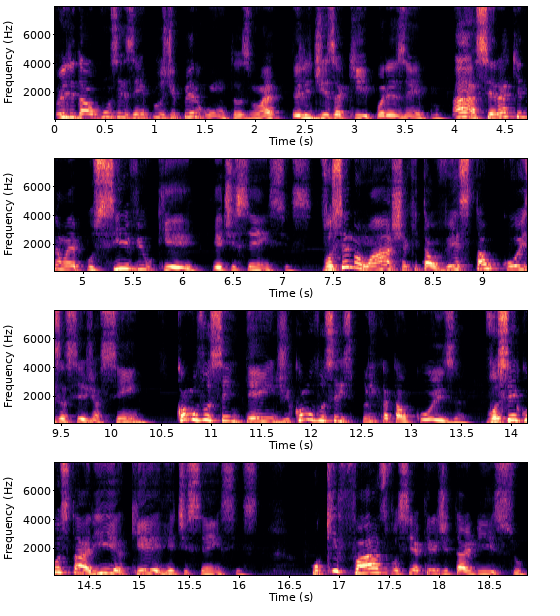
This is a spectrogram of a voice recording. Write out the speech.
Ele dá alguns exemplos de perguntas, não é? Ele diz aqui, por exemplo, ah, será que não é possível que reticências? Você não acha que talvez tal coisa seja assim? Como você entende? Como você explica tal coisa? Você gostaria que reticências? O que faz você acreditar nisso?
